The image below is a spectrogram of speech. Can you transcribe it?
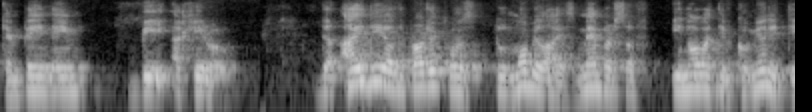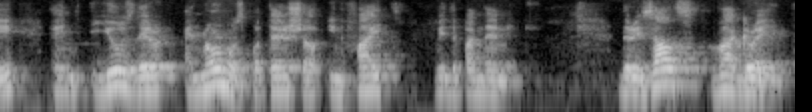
campaign named Be a Hero. The idea of the project was to mobilize members of innovative community and use their enormous potential in fight with the pandemic. The results were great.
